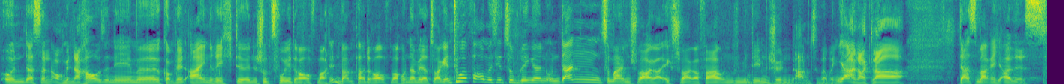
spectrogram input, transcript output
und das dann auch mit nach Hause nehme, komplett einrichte, eine Schutzfolie drauf mache, den Bumper drauf mache und dann wieder zur Agentur fahre, um es hier zu bringen und dann zu meinem Schwager, Ex-Schwager fahre und mit dem einen schönen Abend zu verbringen. Ja, na klar. Das mache ich alles.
